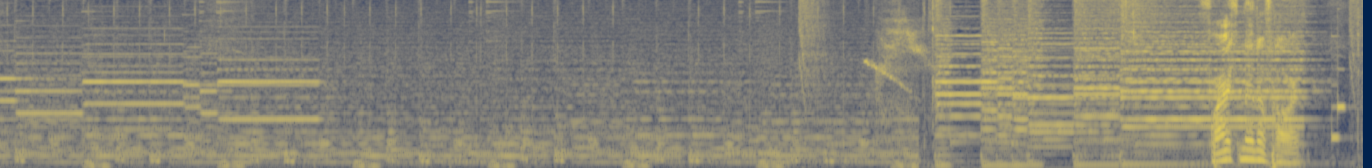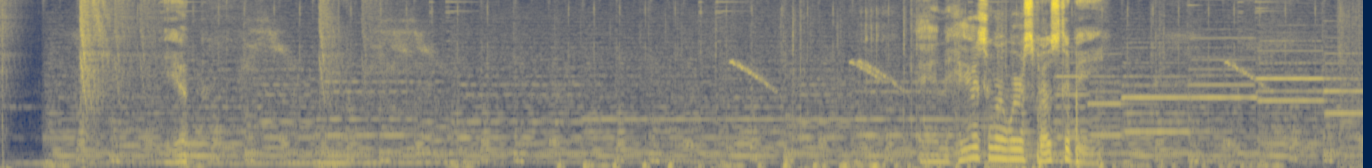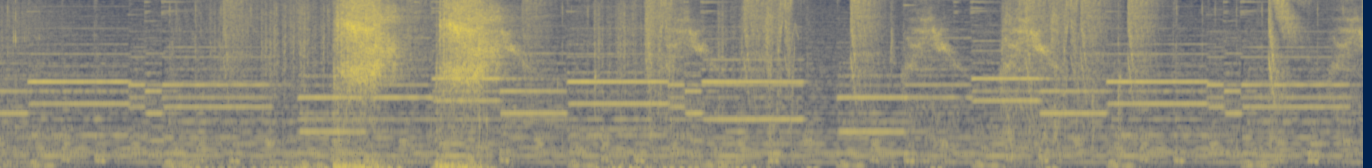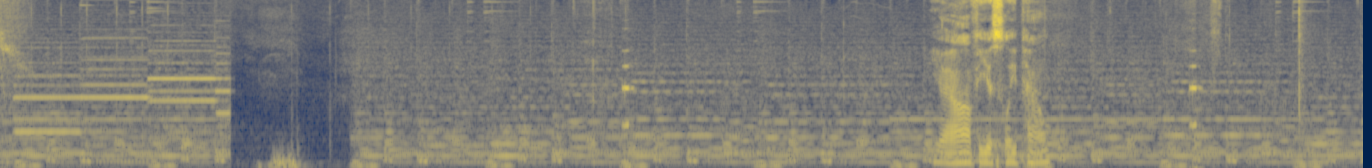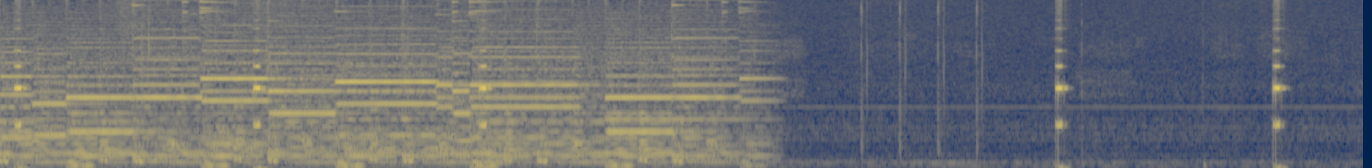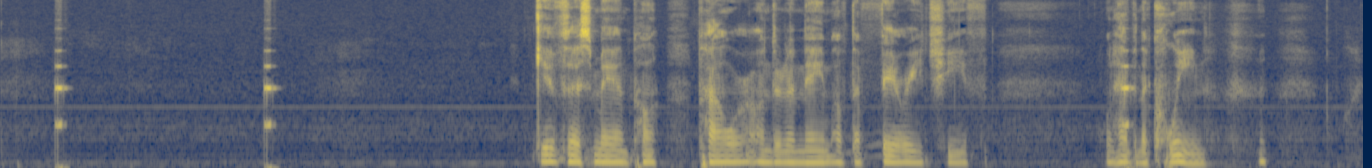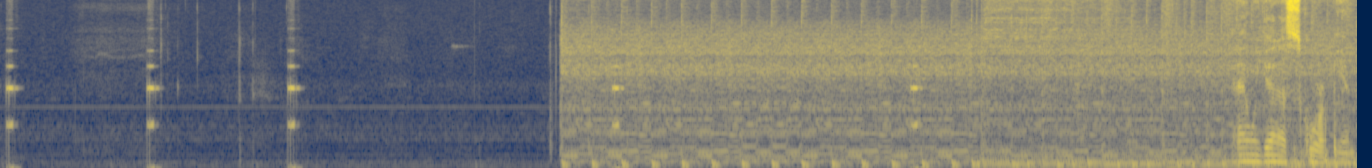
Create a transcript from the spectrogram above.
Fragment of heart. Here's where we're supposed to be. Yeah, obviously, pal. Give this man po- power under the name of the fairy chief. What happened to Queen? And we got a scorpion.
